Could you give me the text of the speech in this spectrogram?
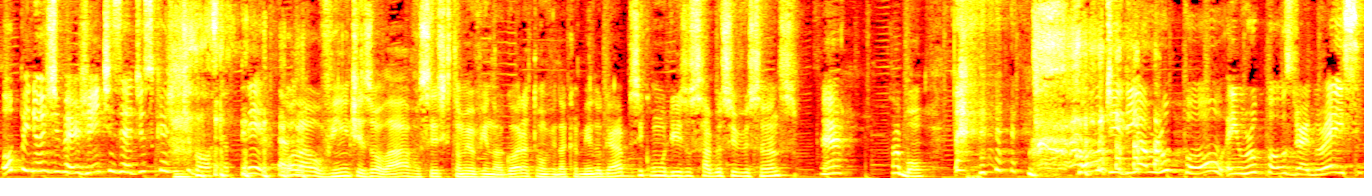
opiniões divergentes e é disso que a gente gosta. Treta. Olá, ouvintes. Olá, vocês que estão me ouvindo agora, estão ouvindo a Camilo Gabs. E como diz o sábio Silvio Santos, é, tá bom. como diria o RuPaul em RuPaul's Drag Race,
